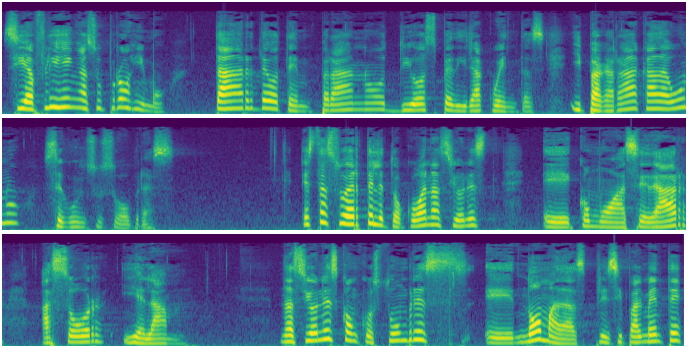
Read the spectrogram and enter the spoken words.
si afligen a su prójimo, tarde o temprano Dios pedirá cuentas y pagará a cada uno según sus obras. Esta suerte le tocó a naciones eh, como a Cedar, Azor y Elam. Naciones con costumbres eh, nómadas, principalmente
